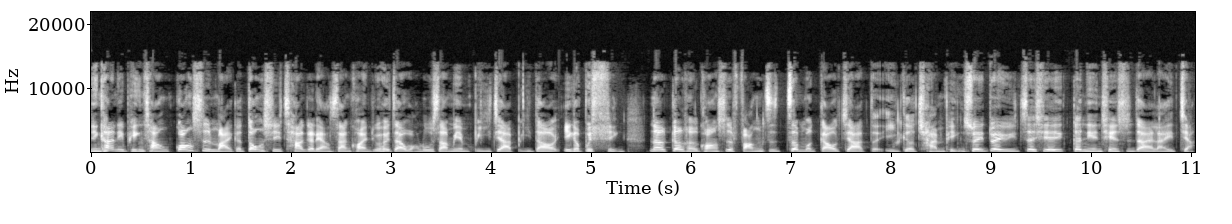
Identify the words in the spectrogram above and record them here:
你看，你平常光是买个东西差个两三块，你就会在网络上面比价比到一个不行。那更何况是房子这么高价的一个产品，所以对于这些更年轻时代来讲，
